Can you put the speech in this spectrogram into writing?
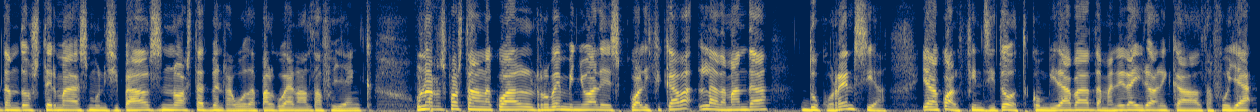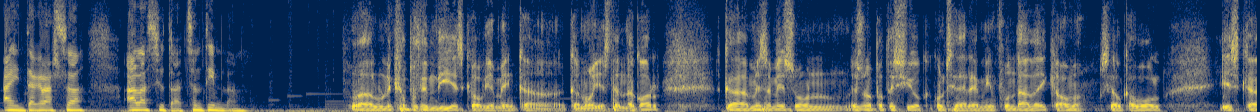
d'ambdós termes municipals no ha estat ben rebuda pel govern altafollenc. Una resposta en la qual Rubén Viñuales qualificava la demanda d'ocurrència i a la qual fins i tot convidava de manera irònica Altafulla a integrar-se a la ciutat. Sentim-la. L'únic que podem dir és que, òbviament, que, que no hi estem d'acord, que, a més a més, són, és una petició que considerem infundada i que, home, si el que vol és que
